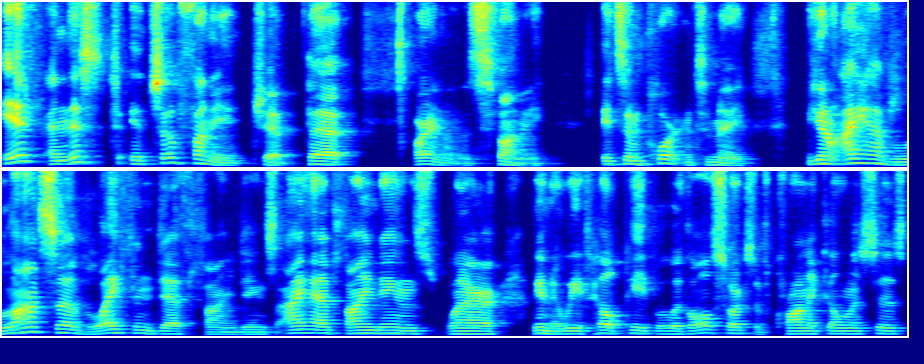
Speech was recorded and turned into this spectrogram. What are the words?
if, and this, it's so funny, Chip, that, or know it's funny, it's important to me. You know, I have lots of life and death findings. I have findings where, you know, we've helped people with all sorts of chronic illnesses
